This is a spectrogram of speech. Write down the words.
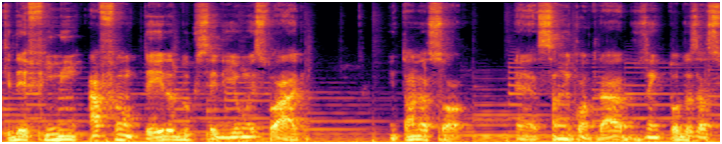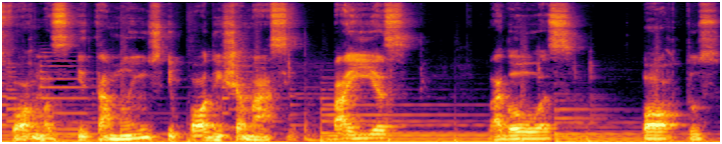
que definem a fronteira do que seria um estuário. Então, olha só, é, são encontrados em todas as formas e tamanhos e podem chamar-se baías, lagoas, portos,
